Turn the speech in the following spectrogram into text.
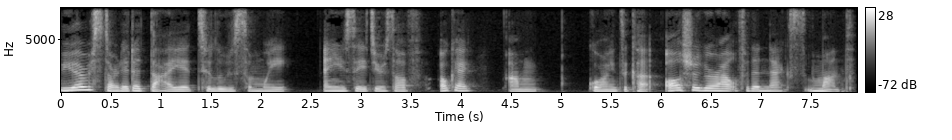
Have you ever started a diet to lose some weight and you say to yourself, okay, I'm going to cut all sugar out for the next month?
